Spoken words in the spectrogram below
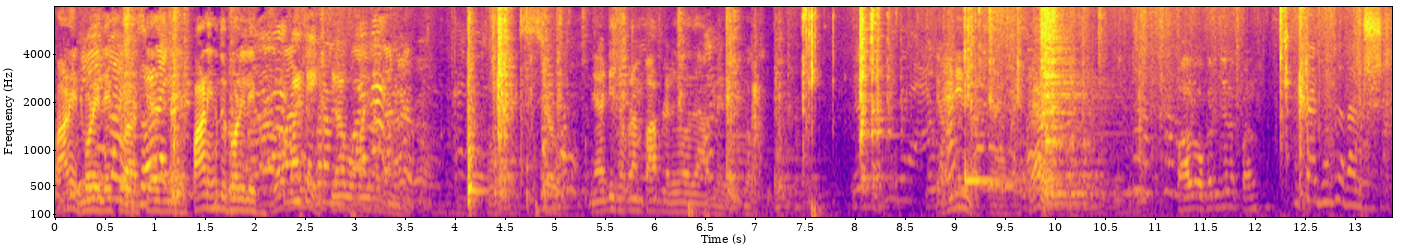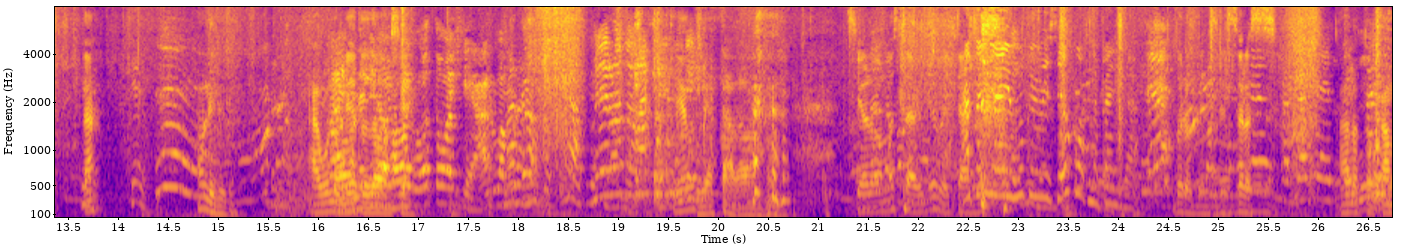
પાણી ઢોળી લેખું આ સેજ નહીં. પાણી બધું ઢોળી ને? કા? શું લીધું તું? આ ઓલું લેતો જવાનું છે એવું છે શેરડો મસ્ત આવી ગયો. બરોબર છે સરસ હાલો તો કામ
